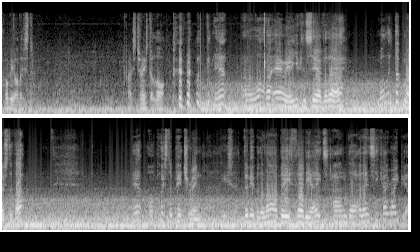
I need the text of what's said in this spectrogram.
I'll be honest. In fact, it's changed a lot. yeah, and a lot of that area you can see over there, well, I dug most of that yeah, I'll post a picture in. He's dug it with an RB38 and uh, an NCK rapier.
